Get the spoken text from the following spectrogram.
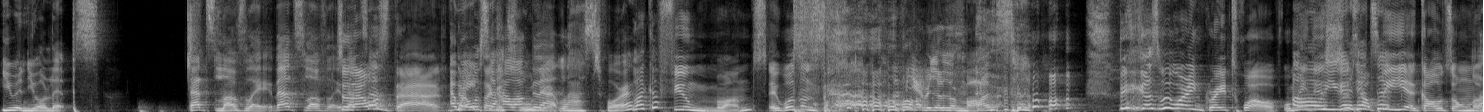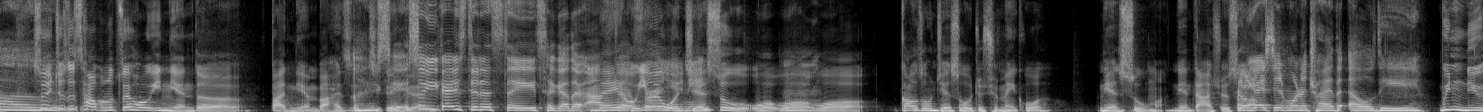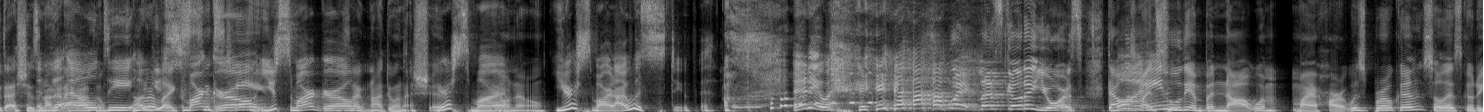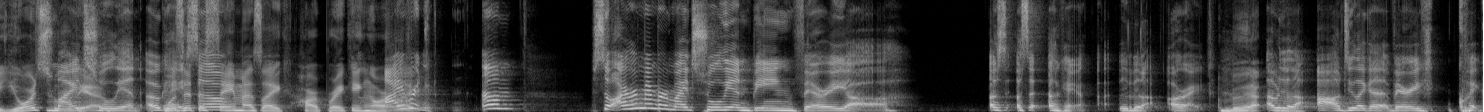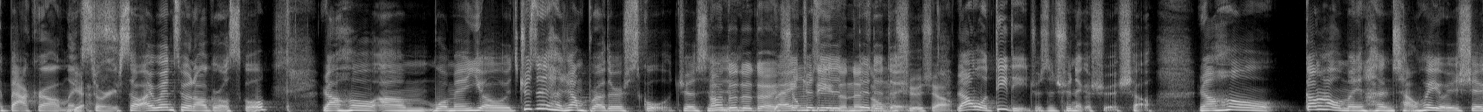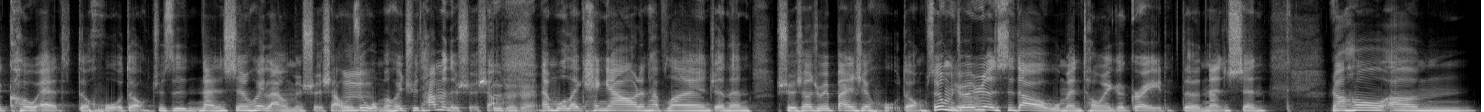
You and your lips. That's lovely. That's lovely. So That's that a- was that. And that wait, was so like a how long did that 初恋 last for? Like a few months. It wasn't a month. because we were in grade twelve. 我们 Oh, 已 you 经 guys 是要 had to- 毕业高中了，所以就是差不多最后一年的半年吧，还是 I 几个 see. 月？ So you guys didn't stay together after 没有， for 因为我 uni? 结束，我我我高中结束我就去美国 念书嘛，念大学，所 And 以 you guys didn't want to try the LD, we knew that shit's the not gonna happen. LD. We Oh, were you like smart girl. 16. You smart girl. like I'm not doing that shit. You're smart. I don't know. You're smart. I was stupid. anyway, Wait, let's go to yours. That was my Mine? 初恋, but not when my heart was broken. So let's go to your 初恋. my Julian. Okay, Was it the so same as like heartbreaking or I like, re- um. So I remember my Julian being very uh. uh, uh, Okay, all right. Bleh. I'll I'll do like a very quick background like Yes. story. So I went to an all girls school，然后嗯，我们有就是很像 brother school，就是哦，对对对， right？兄弟就是的那种对对对学校。然后我弟弟就是去那个学校，然后。 刚好我们很常会有一些 co-ed 的活动，就是男生会来我们学校，或者是我们会去他们的学校。对对对 And we'll like hang out and have lunch, and then 学校就会办一些活动，所以我们就会认识到我们同一个 grade 的男生。然后嗯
